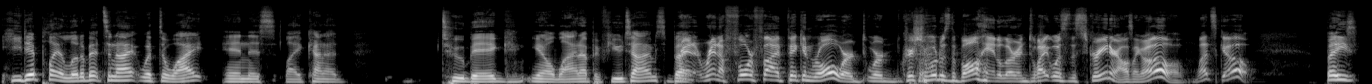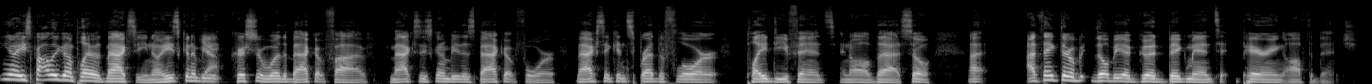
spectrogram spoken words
he did play a little bit tonight with Dwight in this like kind of too big, you know, lineup a few times. But ran, ran a four five pick and roll where where Christian Wood was the ball handler and Dwight was the screener. I was like, oh, let's go. But he's you know he's probably going to play with Maxi. You know he's going to be yeah. Christian Wood the backup five. Maxi's going to be this backup four. Maxi can spread the floor, play defense, and all of that. So I I think there'll be, there'll be a good big man t- pairing off the bench.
